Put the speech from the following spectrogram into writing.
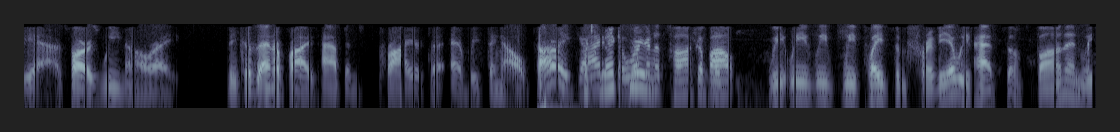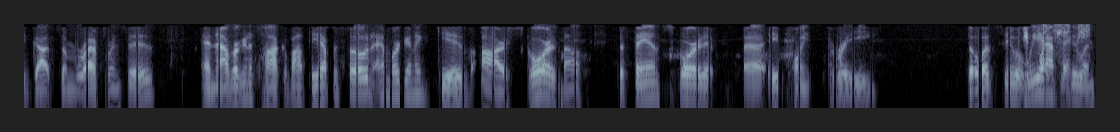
Yeah, as far as we know, right? Because Enterprise happens prior to everything else. All right, guys. So we're going to talk about we we we've we've played some trivia, we've had some fun, and we've got some references. And now we're going to talk about the episode, and we're going to give our scores. Now, the fans scored it uh, 8.3. So let's see what we have to do in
